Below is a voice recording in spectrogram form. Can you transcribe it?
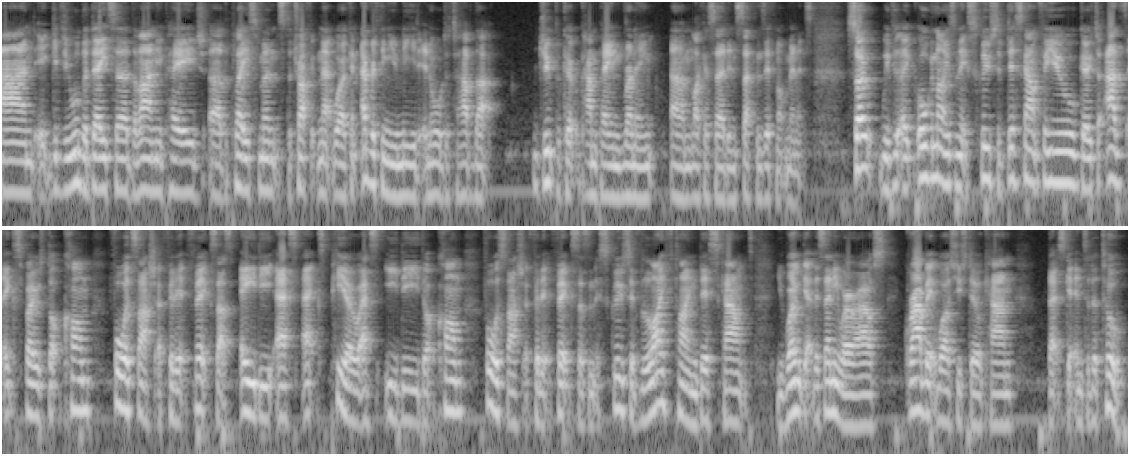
and it gives you all the data, the landing page, uh, the placements, the traffic network, and everything you need in order to have that duplicate campaign running, um, like I said, in seconds, if not minutes. So we've uh, organized an exclusive discount for you. Go to adsxposed.com forward slash affiliate fix. That's A-D-S-X-P-O-S-E-D dot com forward slash affiliate fix. There's an exclusive lifetime discount. You won't get this anywhere else. Grab it whilst you still can. Let's get into the tool.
